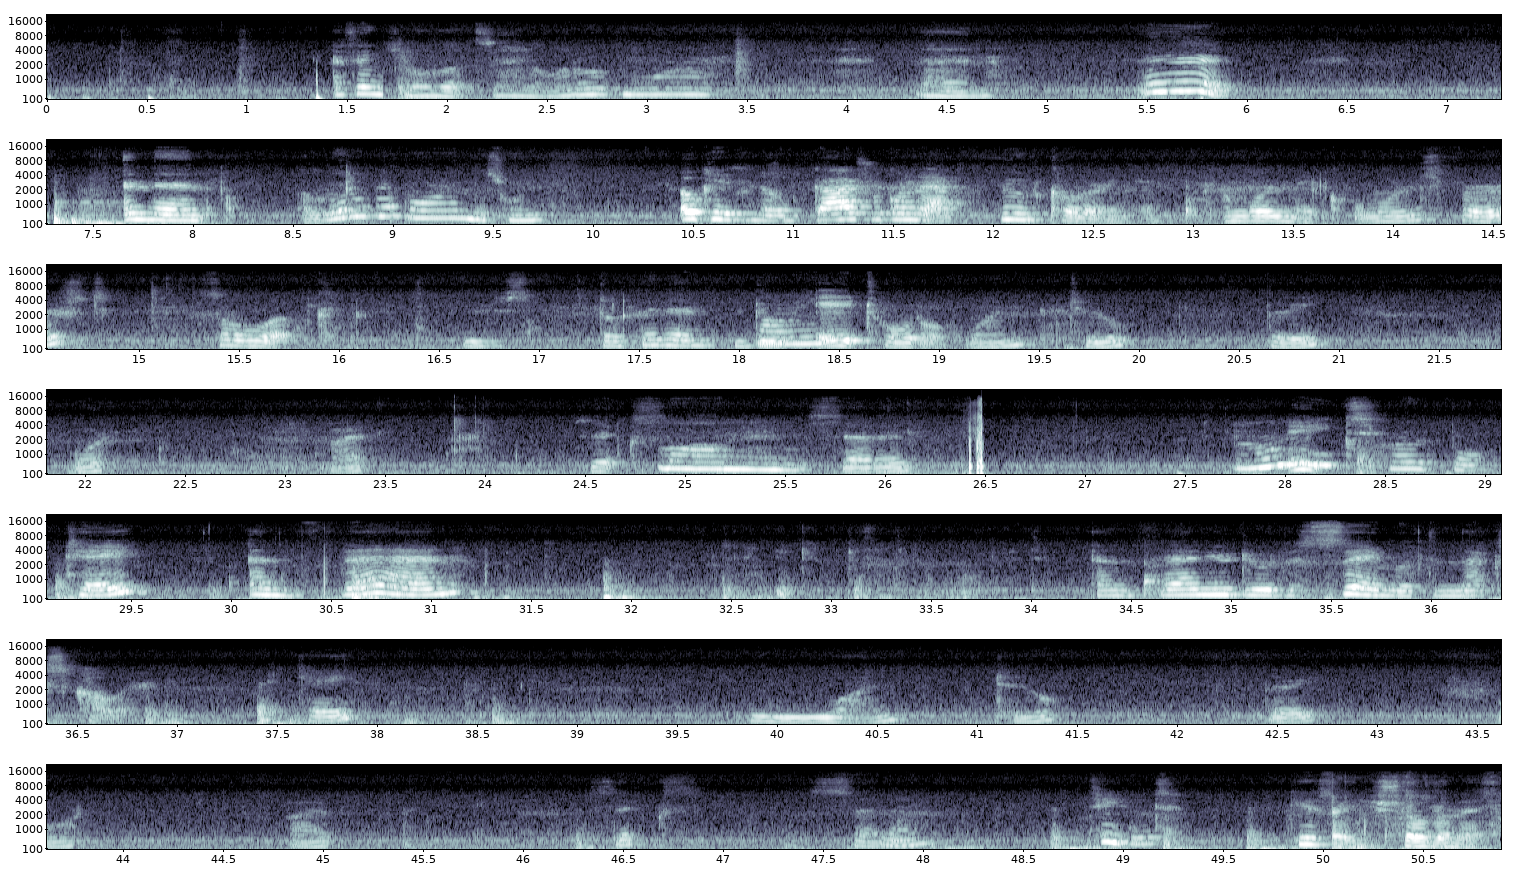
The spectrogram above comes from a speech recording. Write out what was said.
I think so. Let's add a little more, then, mm. and then a little bit more on this one. Okay, so now guys, we're going to add food coloring in. I'm going to make orange first. So look, you just dump it in. You do Mommy? eight total. One, two, three, four, five, six, Mommy, seven, want Eight. purple. Okay, and then and then you do the same with the next color. Okay. One, two, three, four, five, six, seven, eight. Okay, show them it.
